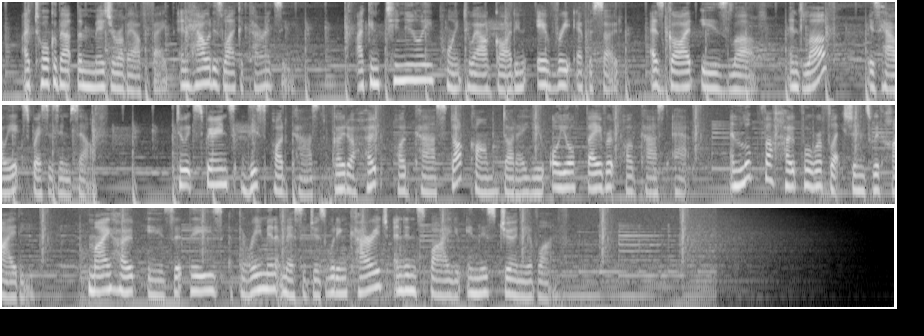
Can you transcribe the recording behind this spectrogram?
I talk about the measure of our faith and how it is like a currency. I continually point to our God in every episode, as God is love, and love is how He expresses Himself. To experience this podcast, go to hopepodcast.com.au or your favourite podcast app and look for Hopeful Reflections with Heidi. My hope is that these three minute messages would encourage and inspire you in this journey of life.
